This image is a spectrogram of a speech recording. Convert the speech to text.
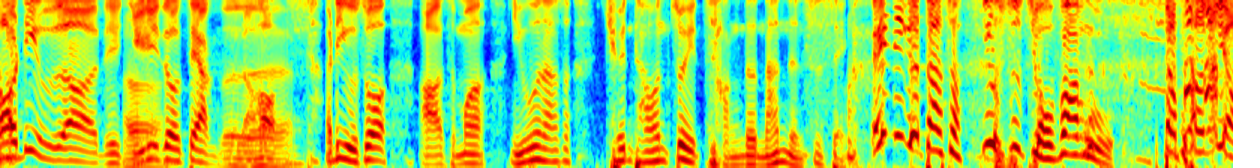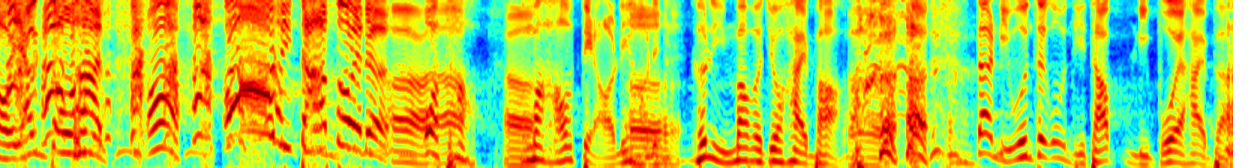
哦，例如啊，你举例都这样子的哈。啊，例如说啊，什么？你问他说，全台湾最长的男人是谁？哎，那个答说又是九方五的朋友杨宗翰。哦哦，你答对了。我操，妈好屌，你好厉害。可你妈妈就害怕。但你问这个问题，他你不会害怕。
